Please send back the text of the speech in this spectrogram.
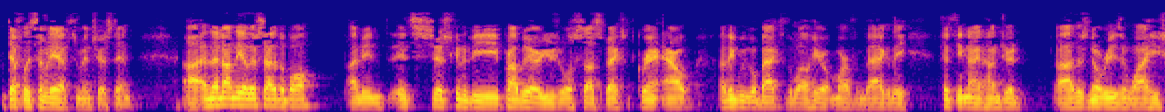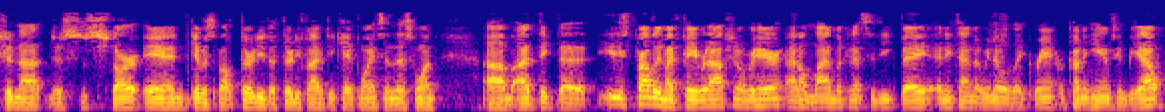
definitely somebody I have some interest in. Uh, and then on the other side of the ball, I mean, it's just going to be probably our usual suspects with Grant out. I think we go back to the well here at Marvin Bagley, 5,900. Uh, there's no reason why he should not just start and give us about 30 to 35 DK points in this one. Um, I think that he's probably my favorite option over here. I don't mind looking at Saddiq Bey anytime that we know like Grant or Cunningham's going to be out.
